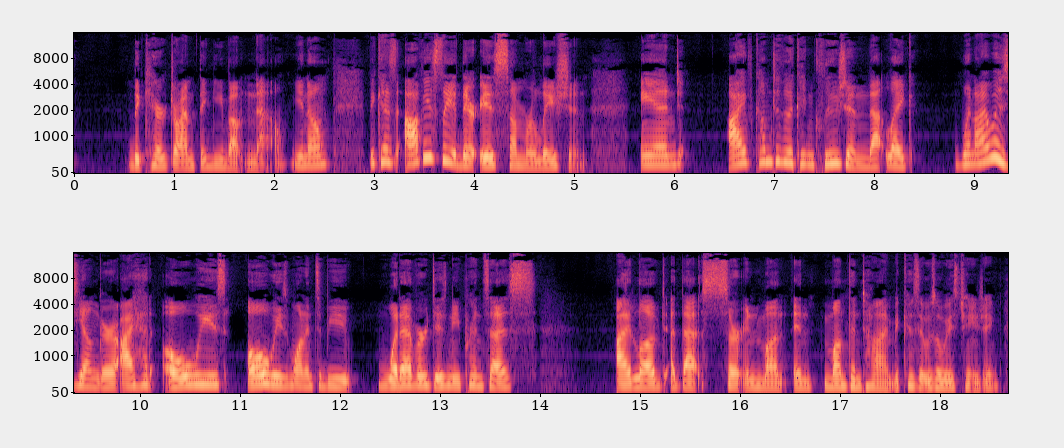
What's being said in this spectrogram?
the character I'm thinking about now, you know? Because obviously there is some relation. And I've come to the conclusion that like when I was younger, I had always always wanted to be whatever Disney princess I loved at that certain month and month and time because it was always changing.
